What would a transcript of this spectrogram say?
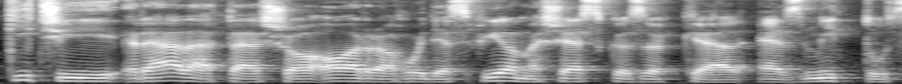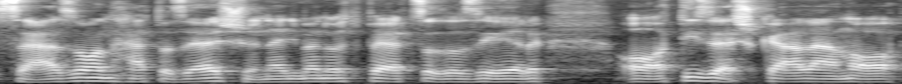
kicsi rálátása arra, hogy ez filmes eszközökkel ez mit tud százon, hát az első 45 perc az azért a tízes skálán a,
